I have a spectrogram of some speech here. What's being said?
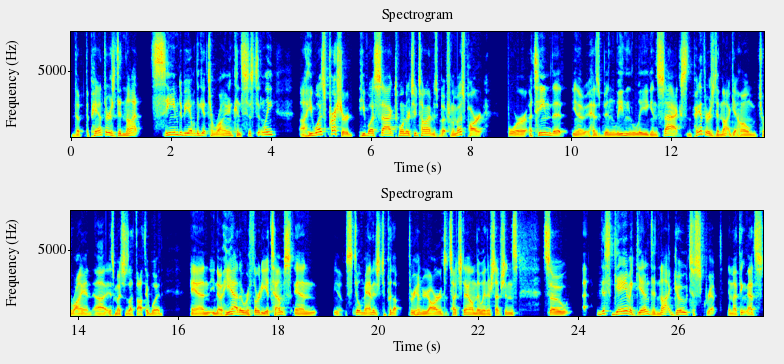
the the Panthers did not seem to be able to get to Ryan consistently. Uh, he was pressured, he was sacked one or two times, but for the most part, for a team that you know has been leading the league in sacks, the Panthers did not get home to Ryan uh, as much as I thought they would. And you know he had over 30 attempts and you know still managed to put up 300 yards, a touchdown, no interceptions. So uh, this game again did not go to script, and I think that's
